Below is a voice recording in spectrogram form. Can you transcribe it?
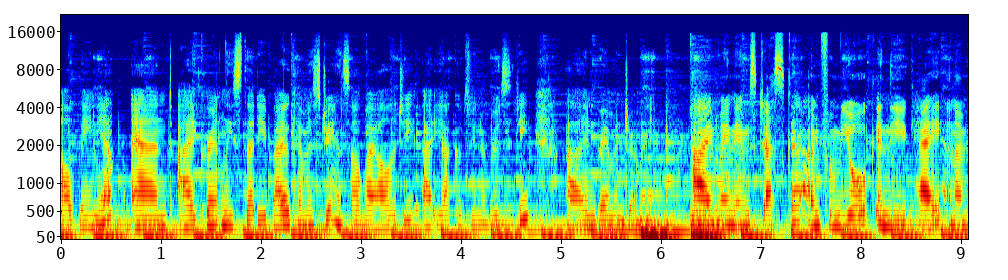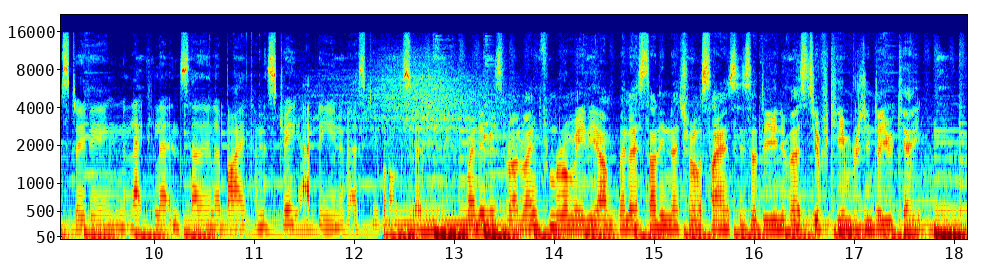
Albania and I currently study biochemistry and cell biology at Jacobs University uh, in Bremen, Germany. Hi, my name is Jessica. I'm from York in the UK and I'm studying molecular and cellular biochemistry at the University of Oxford. My name is Radu. I'm from Romania and I study natural sciences at the University of Cambridge in the UK.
